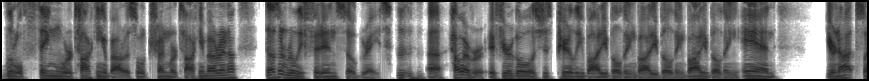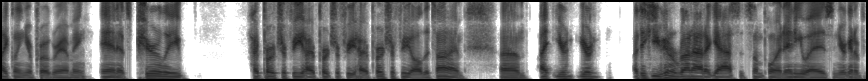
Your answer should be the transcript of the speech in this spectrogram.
little thing we're talking about this little trend we're talking about right now doesn't really fit in so great Mhm. uh, however, if your goal is just purely bodybuilding, bodybuilding, bodybuilding, and you're not cycling your programming and it's purely hypertrophy, hypertrophy, hypertrophy all the time, um, I, you're you're I think you're going to run out of gas at some point, anyways. And you're going to,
